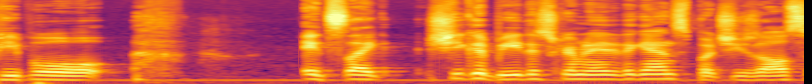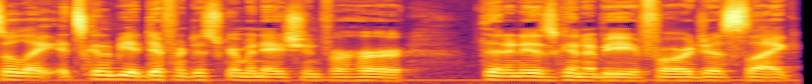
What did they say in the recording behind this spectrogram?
people it's like she could be discriminated against, but she's also like it's going to be a different discrimination for her than it is going to be for just like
